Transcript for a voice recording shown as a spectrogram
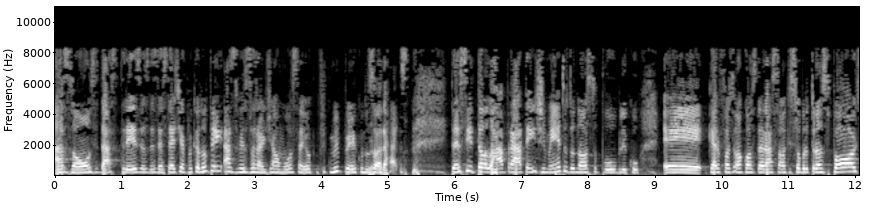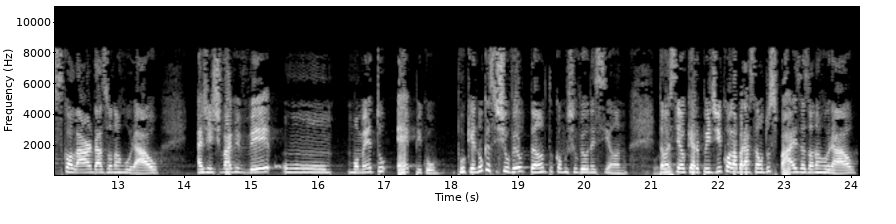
às 11, das 13 às 17, é porque eu não tenho, às vezes, horário de almoço, aí eu fico, me perco nos horários. Então, assim, estou lá para atendimento do nosso público. É, quero fazer uma consideração aqui sobre o transporte escolar da zona rural. A gente vai viver um momento épico porque nunca se choveu tanto como choveu nesse ano. Então, assim, eu quero pedir colaboração dos pais da zona rural,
